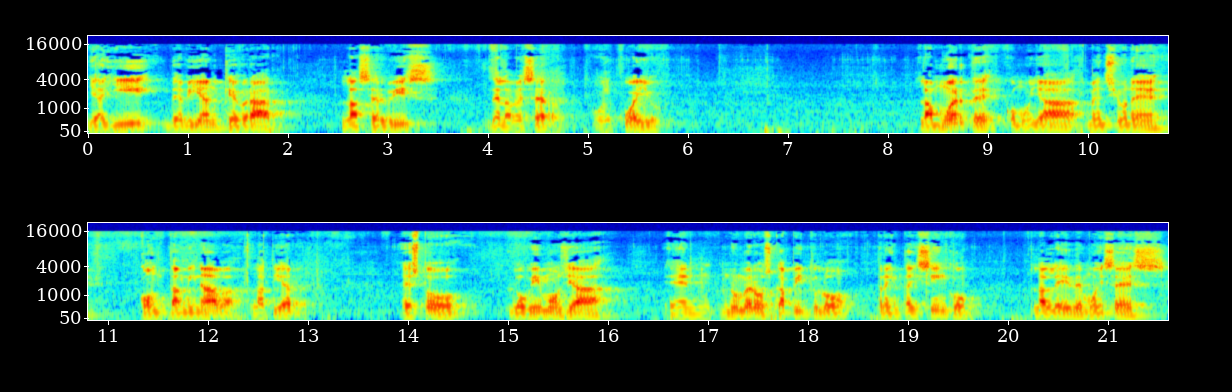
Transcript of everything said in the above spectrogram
y allí debían quebrar la cerviz de la becerra o el cuello. La muerte, como ya mencioné, contaminaba la tierra. Esto lo vimos ya en Números capítulo 35, la ley de Moisés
